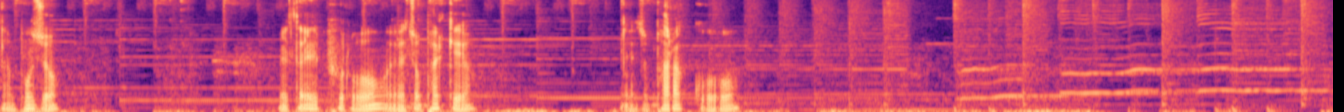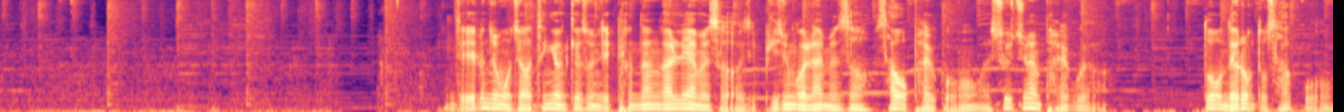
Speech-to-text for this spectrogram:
한번 보죠. 일단 1% 예, 좀 팔게요. 네, 좀 팔았고. 이제 이런 종목 저 같은 경우는 계속 이제 평단 관리하면서 이제 비중 관리하면서 사고 팔고 수익 주면 팔고요. 또 내려오면 또 사고.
